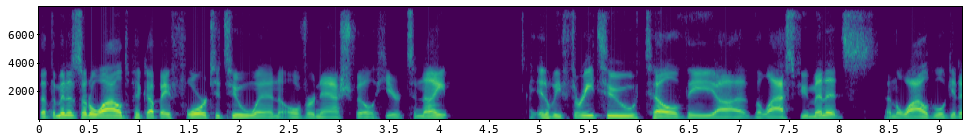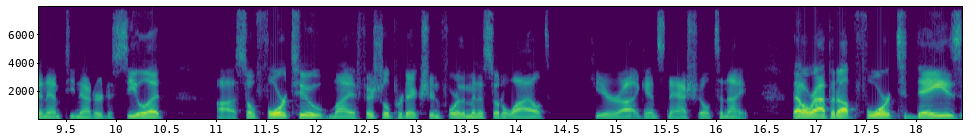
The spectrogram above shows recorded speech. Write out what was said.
that the Minnesota Wild pick up a 4 to 2 win over Nashville here tonight. It'll be 3 2 till the uh, the last few minutes, and the Wild will get an empty netter to seal it. Uh, so 4 2, my official prediction for the Minnesota Wild here uh, against Nashville tonight. That'll wrap it up for today's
